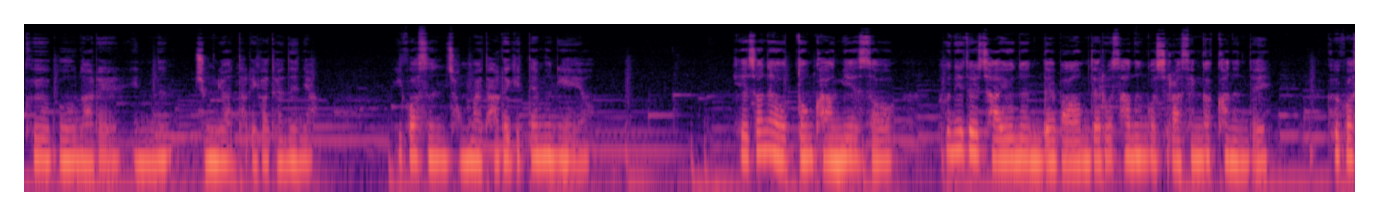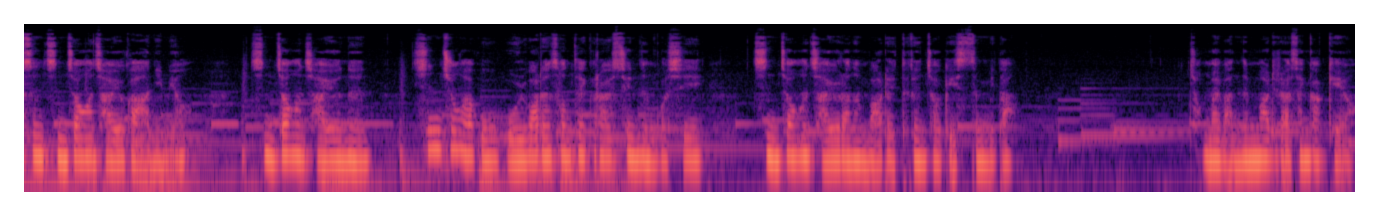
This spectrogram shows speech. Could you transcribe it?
그 문화를 잇는 중요한 다리가 되느냐, 이것은 정말 다르기 때문이에요. 예전에 어떤 강의에서 흔히들 자유는 내 마음대로 사는 것이라 생각하는데 그것은 진정한 자유가 아니며 진정한 자유는 신중하고 올바른 선택을 할 수 있는 것이 진정한 자유라는 말을 들은 적이 있습니다. 정말 맞는 말이라 생각해요.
